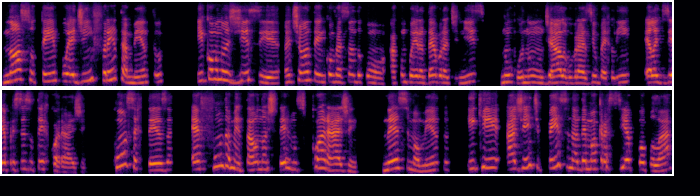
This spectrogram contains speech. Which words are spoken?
nosso tempo é de enfrentamento, e como nos disse anteontem, conversando com a companheira Débora Diniz, num, num diálogo Brasil-Berlim, ela dizia: é preciso ter coragem. Com certeza, é fundamental nós termos coragem nesse momento e que a gente pense na democracia popular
